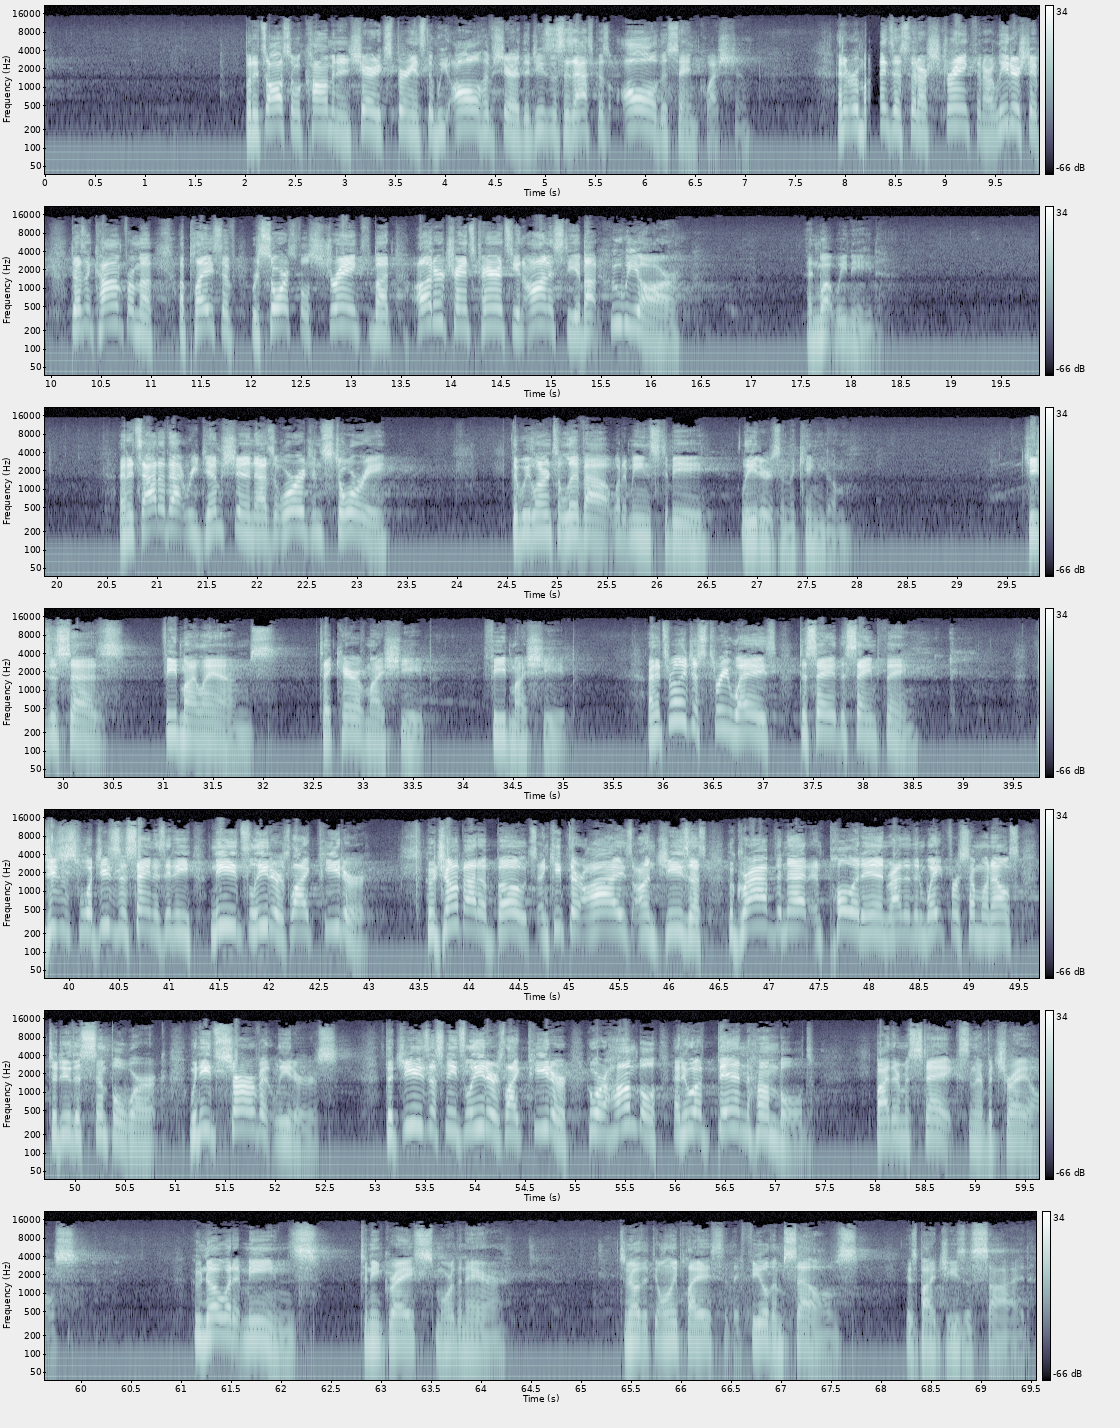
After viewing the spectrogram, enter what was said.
But it's also a common and shared experience that we all have shared, that Jesus has asked us all the same question. And it reminds us that our strength and our leadership doesn't come from a, a place of resourceful strength, but utter transparency and honesty about who we are and what we need. And it's out of that redemption as origin story that we learn to live out what it means to be leaders in the kingdom. Jesus says, Feed my lambs, take care of my sheep, feed my sheep. And it's really just three ways to say the same thing. Jesus, what Jesus is saying is that he needs leaders like Peter who jump out of boats and keep their eyes on Jesus, who grab the net and pull it in rather than wait for someone else to do the simple work. We need servant leaders. That Jesus needs leaders like Peter who are humble and who have been humbled by their mistakes and their betrayals who know what it means to need grace more than air, to know that the only place that they feel themselves is by Jesus' side.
